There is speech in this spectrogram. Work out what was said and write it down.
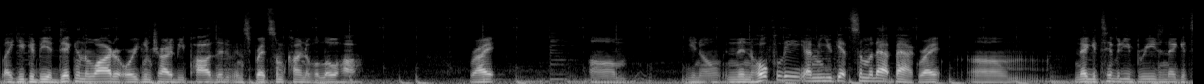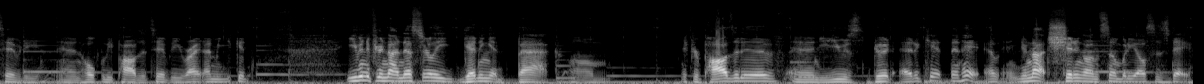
Like, you could be a dick in the water, or you can try to be positive and spread some kind of aloha, right? Um, you know, and then hopefully, I mean, you get some of that back, right? Um, negativity breeds negativity and hopefully positivity, right? I mean, you could, even if you're not necessarily getting it back, um, if you're positive and you use good etiquette, then hey, you're not shitting on somebody else's day.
